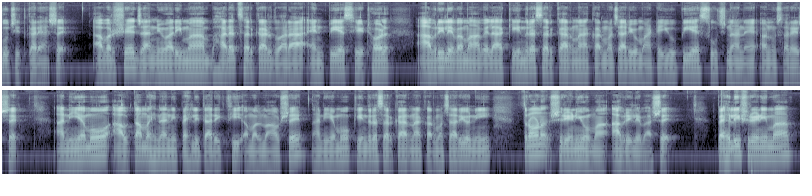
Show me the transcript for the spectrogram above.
સૂચિત કર્યા છે. આ વર્ષે જાન્યુઆરીમાં ભારત સરકાર દ્વારા એનપીએસ હેઠળ આવરી લેવામાં આવેલા કેન્દ્ર સરકારના કર્મચારીઓ માટે યુપીએસ સૂચનાને અનુસરે છે. આ નિયમો આવતા મહિનાની પહેલી તારીખથી અમલમાં આવશે. આ નિયમો કેન્દ્ર સરકારના કર્મચારીઓની ત્રણ શ્રેણીઓમાં આવરી લેવાશે. પહેલી શ્રેણીમાં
